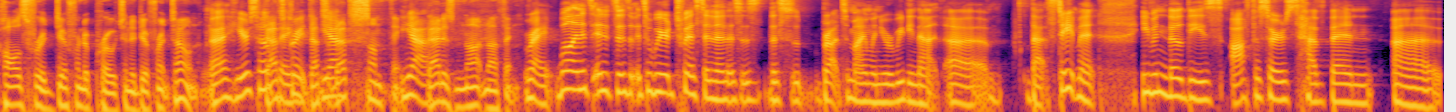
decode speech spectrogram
calls for a different approach and a different tone. Uh, here's hoping. That's great. That's Yeah. that's something. Yeah. That is not nothing. Right. Well, and it's it's it's a weird twist, and this is this is brought to mind when you were reading that uh, that statement. Even though these officers have been uh,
